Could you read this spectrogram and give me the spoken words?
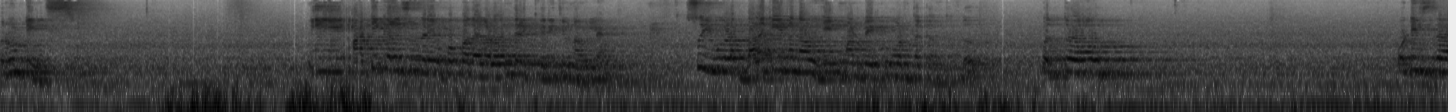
routines. ಈ ಆರ್ಟಿಕಲ್ಸ್ ಅಂದರೆ ಉಪಪದಗಳು ಅಂತ ಕರಿತೀವಿ ನಾವಿಲ್ಲ ಸೊ ಇವುಗಳ ಬಳಕೆಯನ್ನು ನಾವು ಹೇಗೆ ಮಾಡಬೇಕು ಅಂತಕ್ಕಂಥದ್ದು what is the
